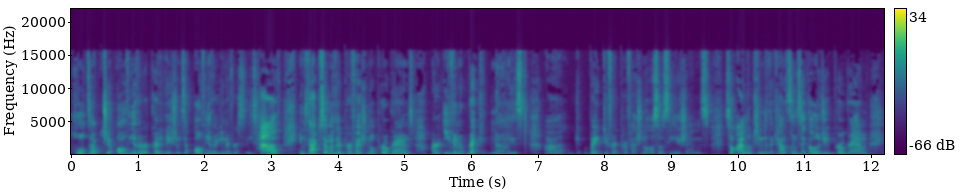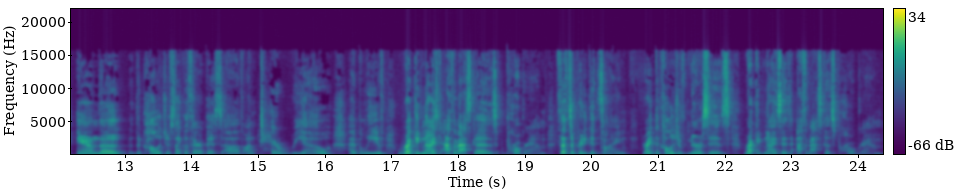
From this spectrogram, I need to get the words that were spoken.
holds up to all the other accreditations that all the other universities have. In fact, some of their professional programs are even recognized uh, by different professional associations. So I looked into the counseling psychology program, and the, the College of Psychotherapists of Ontario, I believe, recognized Athabasca's program. So that's a pretty good sign, right? The College of nurses recognizes Athabasca's program.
